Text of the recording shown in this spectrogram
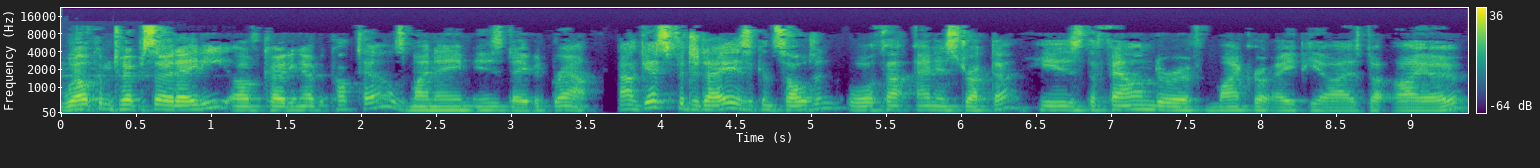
Welcome to episode 80 of Coding Over Cocktails. My name is David Brown. Our guest for today is a consultant, author, and instructor. He is the founder of microapis.io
